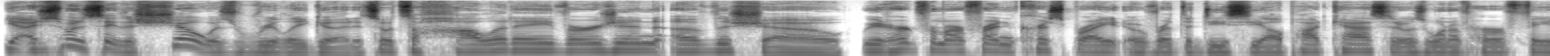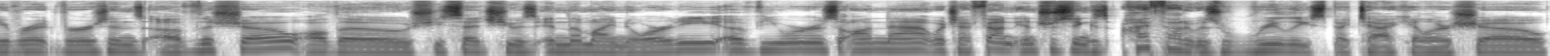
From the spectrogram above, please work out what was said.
Yeah, I just want to say the show was really good. So it's a holiday version of the show. We had heard from our friend Chris Bright over at the DCL podcast. That it was one of her favorite versions of the show, although she said she was in the minority of viewers on that, which I found interesting because I thought it was really spectacular show.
